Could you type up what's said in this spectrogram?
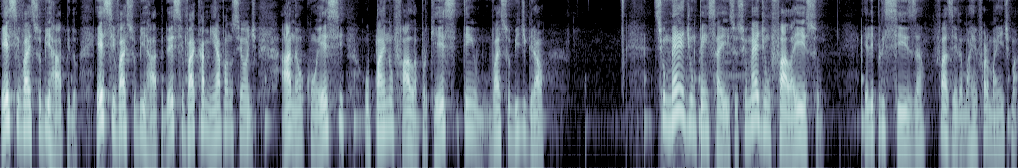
Esse vai subir rápido. Esse vai subir rápido. Esse vai caminhar para não sei onde. Ah, não, com esse o pai não fala, porque esse tem, vai subir de grau. Se o médium pensa isso, se o médium fala isso, ele precisa fazer uma reforma íntima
